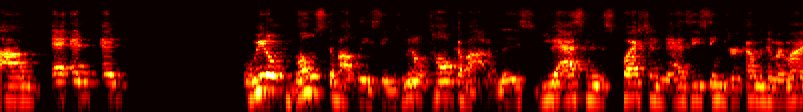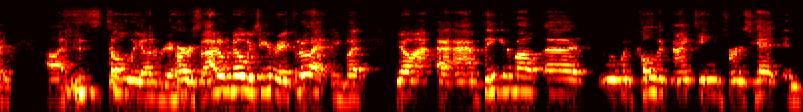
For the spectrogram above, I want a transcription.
um, and and we don't boast about these things. We don't talk about them. It's, you asked me this question as these things were coming to my mind. Uh, this is totally unrehearsed. So I don't know what you're going to throw at me, but you know, I, am thinking about uh, when COVID 19 first hit, and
